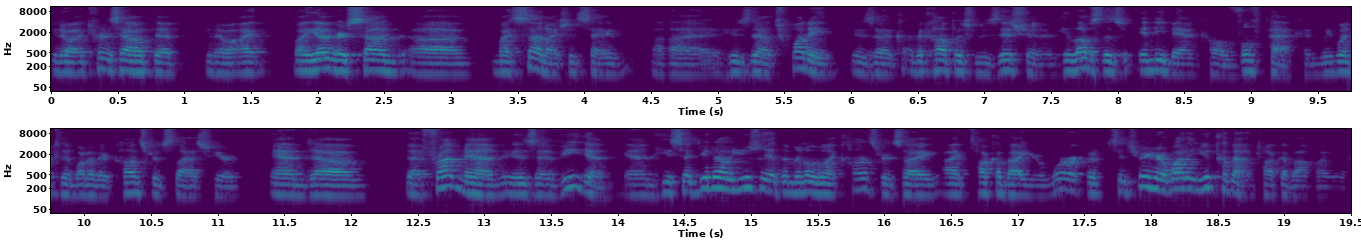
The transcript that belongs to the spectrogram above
You know, it turns out that, you know, I, my younger son, uh, my son, I should say, uh, who's now 20, is a, an accomplished musician, and he loves this indie band called Vulfpeck. And we went to one of their concerts last year, and um, the front man is a vegan. And he said, you know, usually at the middle of my concerts, I, I talk about your work, but since you're here, why don't you come out and talk about my work?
